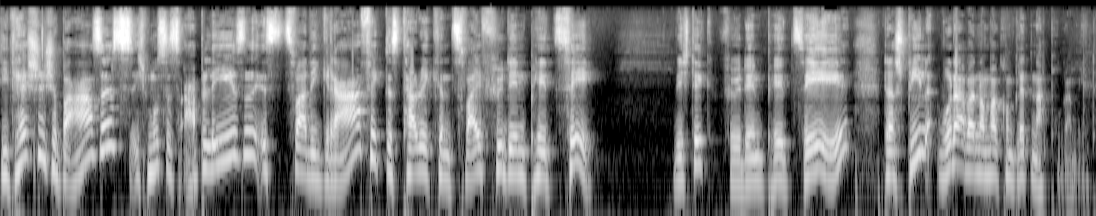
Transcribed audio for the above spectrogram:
Die technische Basis, ich muss es ablesen, ist zwar die Grafik des Turrican 2 für den PC. Wichtig, für den PC. Das Spiel wurde aber nochmal komplett nachprogrammiert.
